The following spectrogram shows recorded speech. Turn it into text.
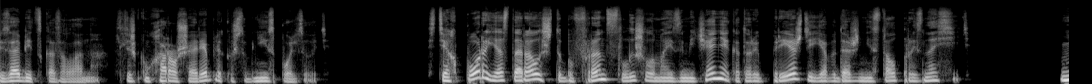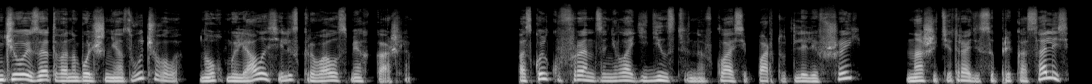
«Без обид», — сказала она. «Слишком хорошая реплика, чтобы не использовать». С тех пор я старалась, чтобы Френ слышала мои замечания, которые прежде я бы даже не стал произносить. Ничего из этого она больше не озвучивала, но ухмылялась или скрывала смех кашлем. Поскольку Френ заняла единственную в классе парту для левшей, наши тетради соприкасались,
